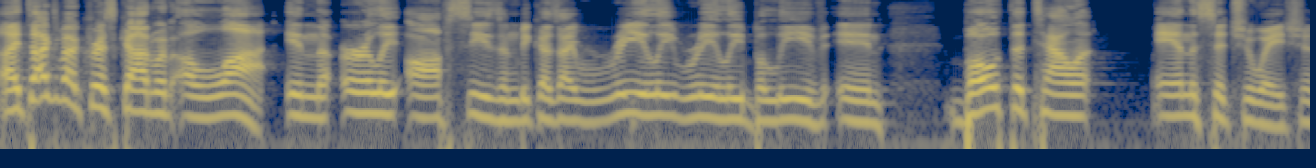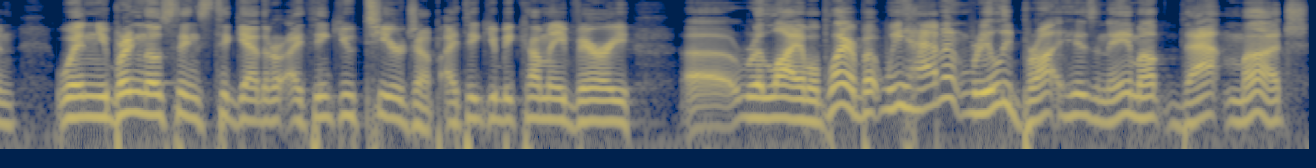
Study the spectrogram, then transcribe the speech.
I talked about Chris Godwin a lot in the early offseason because I really, really believe in both the talent and the situation. When you bring those things together, I think you tier jump. I think you become a very uh, reliable player. But we haven't really brought his name up that much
